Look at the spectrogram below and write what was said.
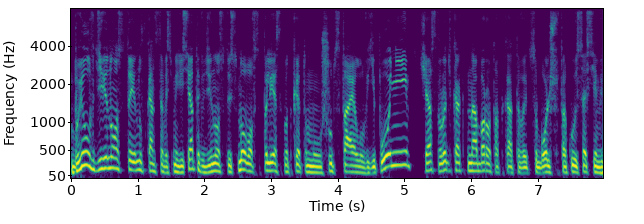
Был в 90-е, ну, в конце 80-х, в 90-е снова всплеск вот к этому шут-стайлу в Японии. Сейчас вроде как наоборот откатывается больше в такую совсем в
